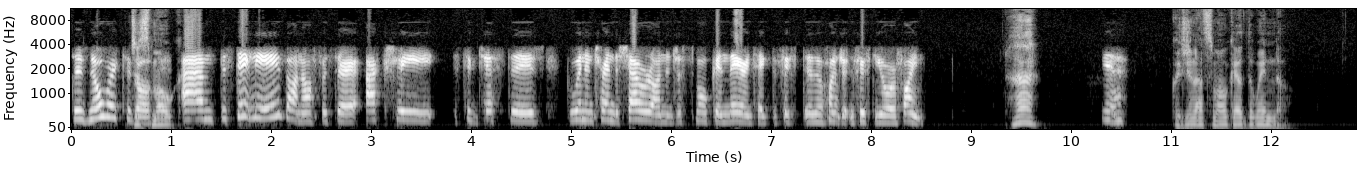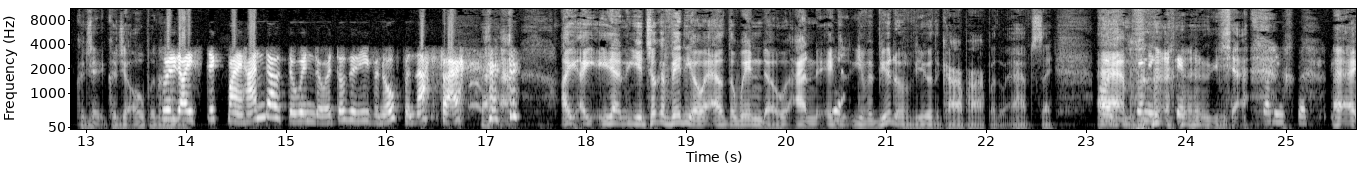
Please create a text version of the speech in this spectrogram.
there's nowhere to, to go. smoke? Um, the state liaison officer actually suggested go in and turn the shower on and just smoke in there and take the, 50, the 150 euro fine. huh? Yeah. Could you not smoke out the window? Could you? Could you open? Could? I stick my hand out the window? It doesn't even open that far. I, I, yeah, you took a video out the window, and it, you have a beautiful view of the car park. By the way, I have to say. Um, Oh, stunning yeah. Stunning. Uh,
